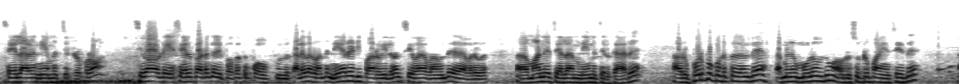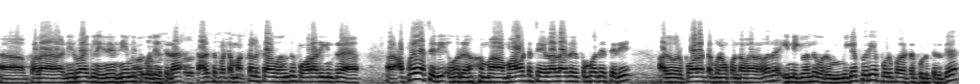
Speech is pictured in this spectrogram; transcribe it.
செயலாளர் நியமிச்சிட்டு இருக்கிறோம். சிவாவுடைய செயல்பாடுகள் இப்போ பார்த்து இப்போ தலைவர் வந்து நேரடி பார்வையில் வந்து சிவா வந்து அவர் மாநில செயலாளர் நியமிச்சிருக்காரு. அவர் பொறுப்பு கொடுத்ததிலிருந்து தமிழகம் முழுவதும் அவர் சுற்றுப்பயணம் செய்து பல நிர்வாகிகளை நிய- நியமித்துக் கொண்டிருக்கிறார். தாழ்த்தப்பட்ட மக்களுக்காக வந்து போராடுகின்ற அஹ், அப்பவே சரி ஒரு மா- மாவட்ட செயலாளர் இருக்கும்போதே சரி அது ஒரு போராட்ட குணம் கொண்டவர் அவர். இன்னைக்கு வந்து ஒரு மிகப்பெரிய பொறுப்பாற்ற கொடுத்திருக்கு.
